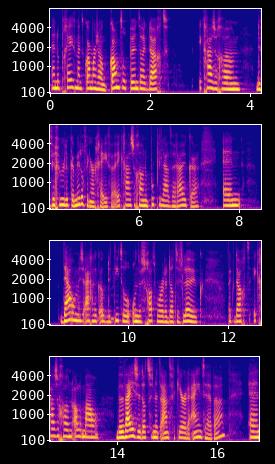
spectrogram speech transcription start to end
En op een gegeven moment kwam er zo'n kantelpunt dat ik dacht, ik ga ze gewoon de figuurlijke middelvinger geven. Ik ga ze gewoon een poepje laten ruiken. En daarom is eigenlijk ook de titel onderschat worden, dat is leuk. Dat ik dacht, ik ga ze gewoon allemaal bewijzen dat ze het aan het verkeerde eind hebben. En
